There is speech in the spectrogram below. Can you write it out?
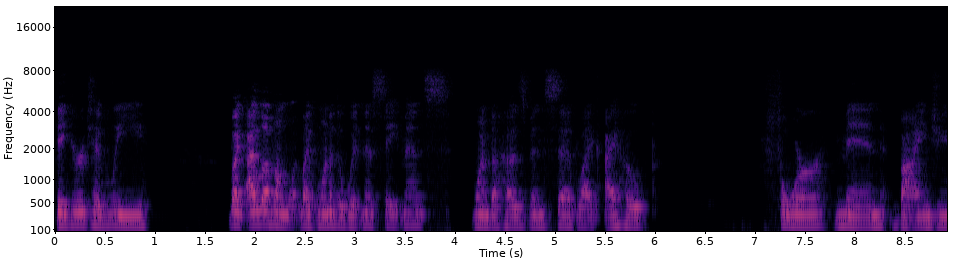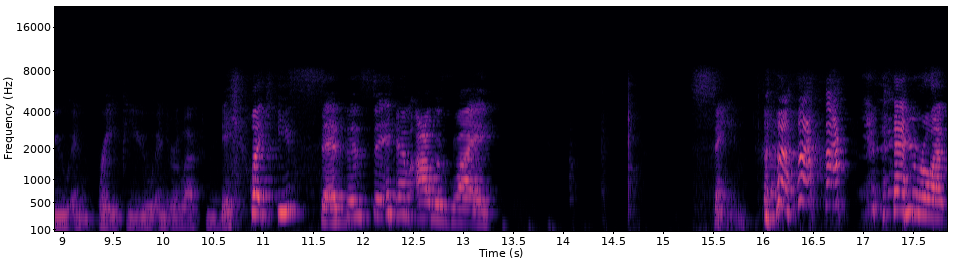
figuratively. Like I love on like one of the witness statements, one of the husbands said, like, I hope four men bind you and rape you and you're left naked. Like he said this to him. I was like same. You were like.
